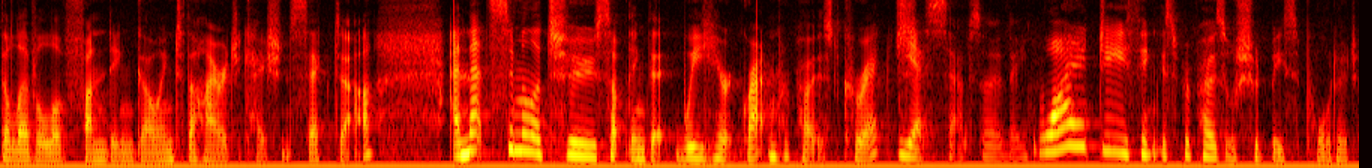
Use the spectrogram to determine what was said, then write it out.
the level of funding going to the higher education sector. And that's similar to something that we here at Grattan proposed, correct? Yes, absolutely. Why do you think this proposal should be supported?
